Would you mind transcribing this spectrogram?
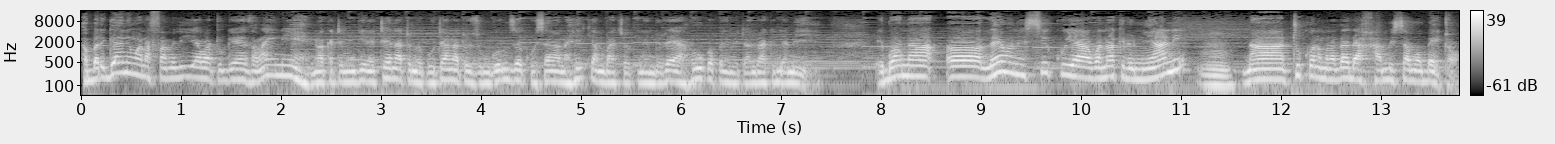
Habari gani mwanafamilia wa Together Line, ni wakati mwingine tena tumekutana tuzungumze kuhusiana na hiki ambacho kinaendelea huko kwenye mitandao ya kijamii. E bwana, uh, leo ni siku ya wanawake duniani Mm. na tuko na mwanadada Hamisa Mobeto.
